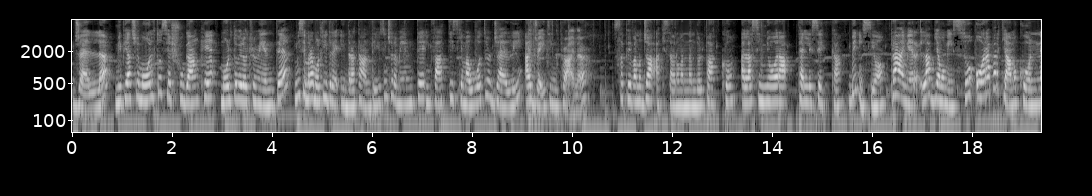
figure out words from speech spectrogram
gel. Mi piace molto si asciuga anche molto velocemente. Mi sembra molto idratante. Io sinceramente infatti si chiama water jelly hydrating primer. Sapevano già a chi stavano mandando il pacco? Alla signora pelle secca? Benissimo. Primer l'abbiamo messo, ora partiamo con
